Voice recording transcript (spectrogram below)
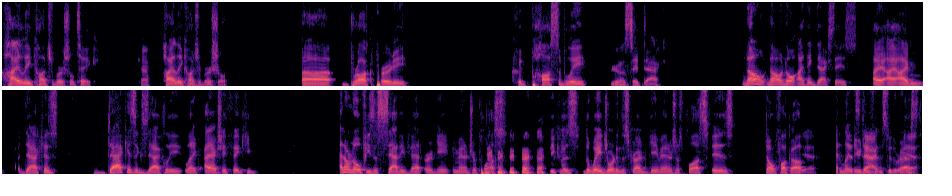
highly controversial take. Okay. Highly controversial. Uh, Brock Purdy could possibly. You're gonna say Dak. No, no, no. I think Dak stays. I, I, I'm Dak has Dak is exactly like I actually think he. I don't know if he's a savvy vet or a game manager plus, because the way Jordan described game managers plus is don't fuck up yeah. and let it's your Dak. defense do the rest. Yeah.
